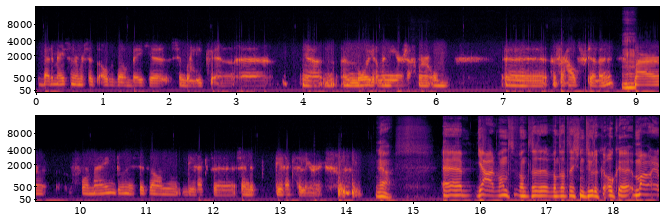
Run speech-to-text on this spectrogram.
bij de meeste nummers zit altijd wel een beetje symboliek en eh, ja, een, een mooiere manier, zeg maar, om een verhaal te vertellen. Maar voor mijn doen is dit wel een directe, zijn dit directe lyrics. Ja. Eh, ja, want, want, eh, want dat is natuurlijk ook... eh, maar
